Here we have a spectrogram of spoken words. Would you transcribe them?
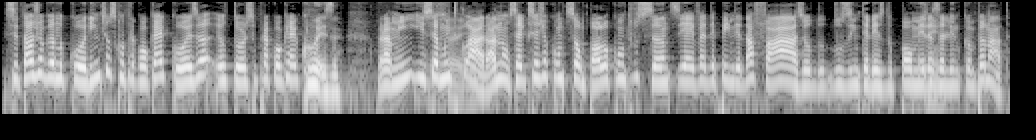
se tá jogando Corinthians contra qualquer coisa, eu torço para qualquer coisa. Para mim, isso, isso, é muito aí. claro. A não ser que seja contra o São Paulo ou contra o Santos, e aí vai depender da fase ou do, dos interesses do Palmeiras Sim. ali no campeonato.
